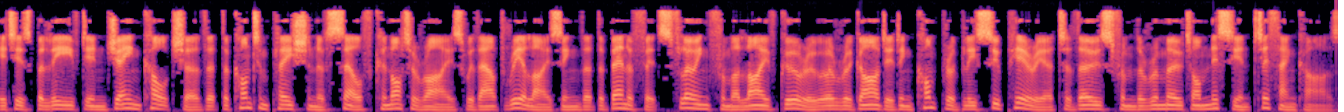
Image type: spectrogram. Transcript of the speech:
It is believed in Jain culture that the contemplation of self cannot arise without realizing that the benefits flowing from a live guru are regarded incomparably superior to those from the remote omniscient Tirthankars.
